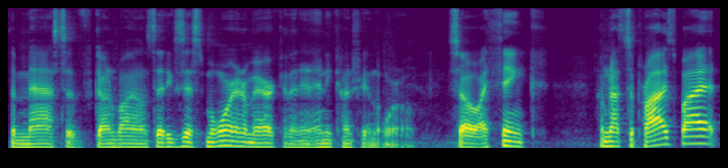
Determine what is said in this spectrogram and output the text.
the massive gun violence that exists more in America than in any country in the world. So I think I'm not surprised by it.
